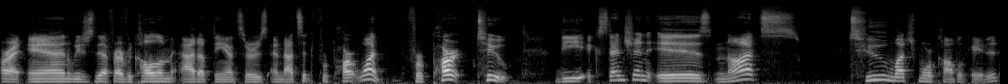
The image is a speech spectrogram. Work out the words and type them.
All right, and we just do that for every column, add up the answers, and that's it for part one. For part two, the extension is not too much more complicated.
